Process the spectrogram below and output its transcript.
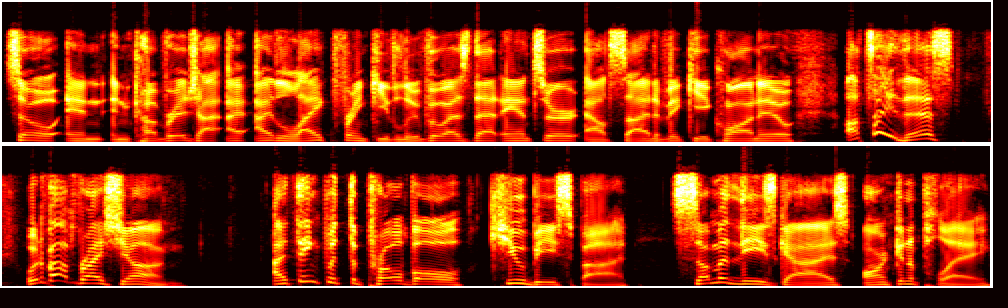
So and in coverage, I, I, I like Frankie Luvu as that answer outside of Ickey Ekwonu. I'll tell you this: what about Bryce Young? I think with the Pro Bowl QB spot, some of these guys aren't going to play.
